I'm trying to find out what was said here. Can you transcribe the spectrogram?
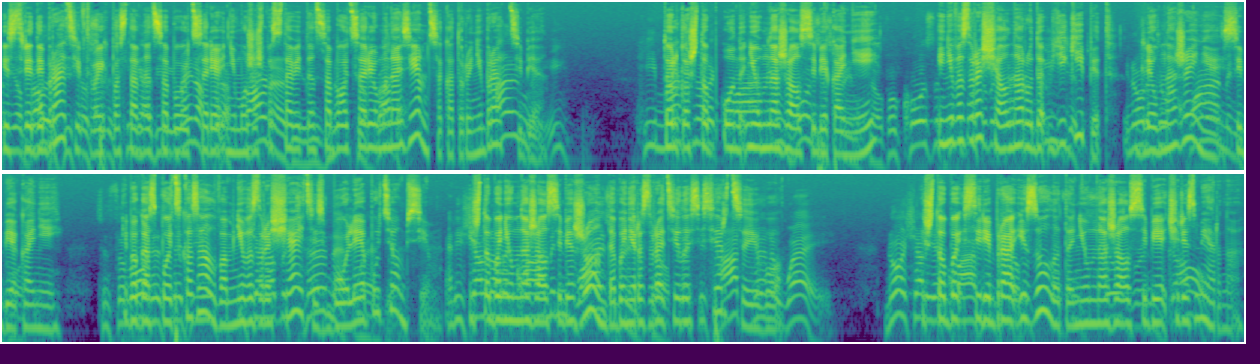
Из среды братьев твоих поставь над собой царя, не можешь поставить над собой царем иноземца, который не брат тебе только чтобы он не умножал себе коней и не возвращал народа в Египет для умножения себе коней. Ибо Господь сказал вам, не возвращайтесь более путем сим, и чтобы не умножал себе жен, дабы не развратилось сердце его, и чтобы серебра и золото не умножал себе чрезмерно.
